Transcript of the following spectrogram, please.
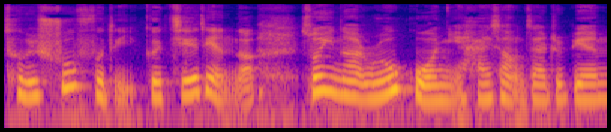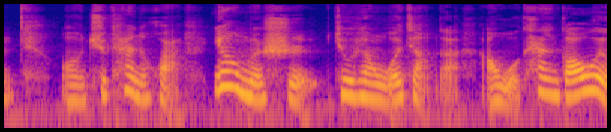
特别舒服的一个节点的。所以呢，如果你还想在这边嗯去看的话，要么是就像我讲的啊，我看高位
